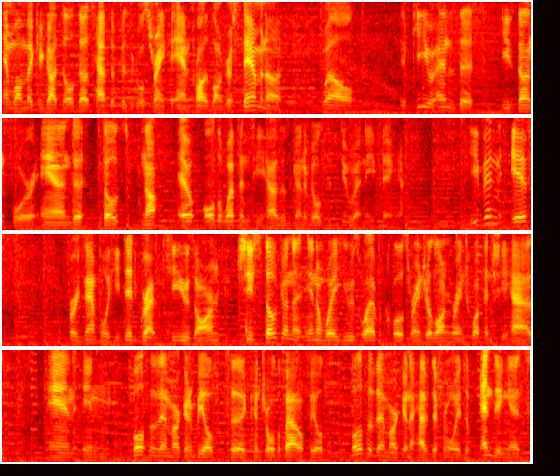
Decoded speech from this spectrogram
And while Mechagodzilla does have the physical strength and probably longer stamina, well, if Kiryu ends this, he's done for, and those, not all the weapons he has is going to be able to do anything. Even if for example, he did grab Kiryu's arm, she's still gonna, in a way, use whatever close range or long range weapon she has. And in both of them are gonna be able to control the battlefield. Both of them are gonna have different ways of ending it,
